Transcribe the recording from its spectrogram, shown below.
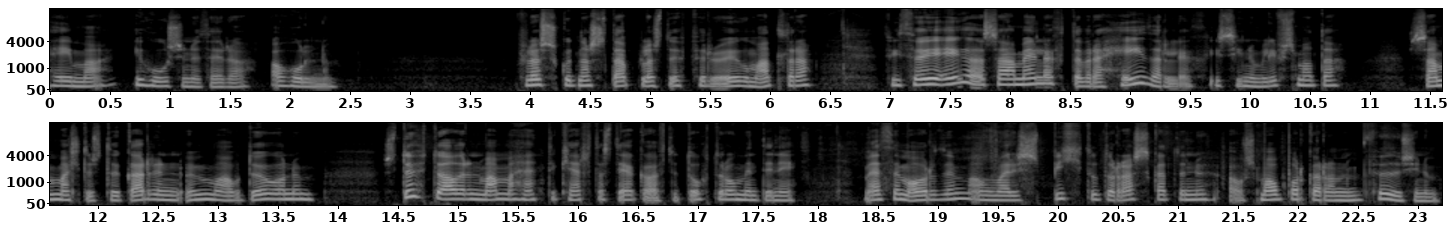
heima í húsinu þeirra á hólunum. Flöskurnar staplast upp fyrir augum allra því þau eiga það sameilegt að vera heiðarleg í sínum lífsmáta, sammæltust þau garrin um á dögunum, stuttu áður en mamma hendi kertastega eftir dótturómyndinni með þeim orðum að hún væri spýtt út á raskatinu á smáborgarannum föðu sínum.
